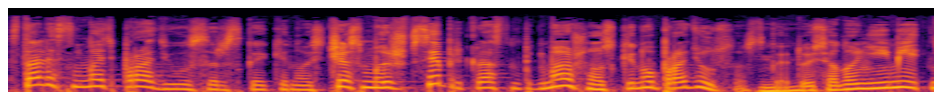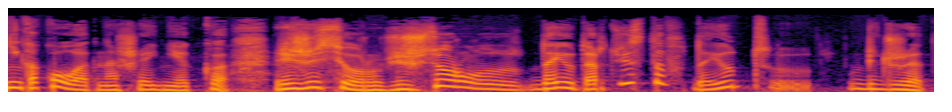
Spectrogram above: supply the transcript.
стали снимать продюсерское кино. Сейчас мы же все прекрасно понимаем, что у нас кино продюсерское, mm-hmm. то есть оно не имеет никакого отношения к режиссеру. Режиссеру дают артистов, дают э, бюджет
